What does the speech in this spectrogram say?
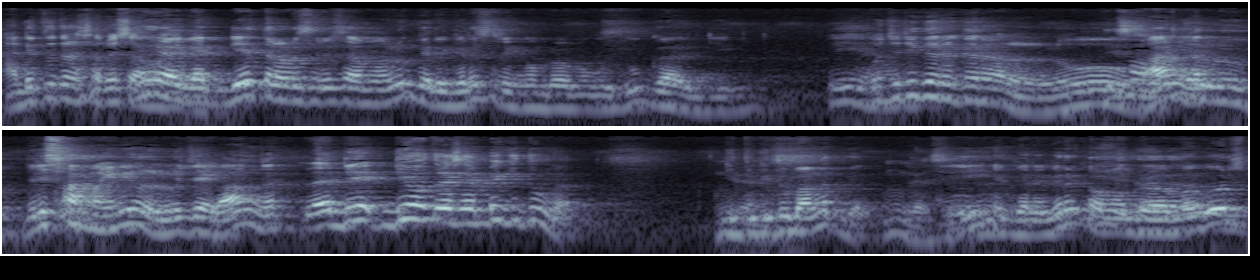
Andi tuh terus harus sama kita. kan dia terlalu serius sama lu gara-gara sering ngobrol sama gue juga anjing. iya Oh jadi gara-gara lu. Banget. lu. Jadi sama ini lu Jack. Banget. Lah dia dia waktu SMP gitu enggak? Gitu-gitu banget gak? Enggak sih. Iya, gara-gara kalau ngobrol sama gue harus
